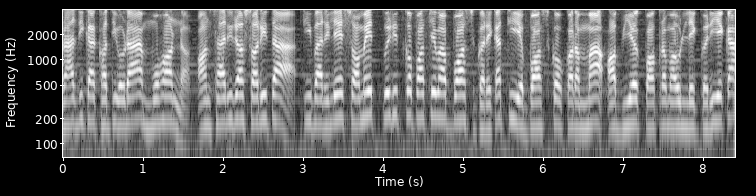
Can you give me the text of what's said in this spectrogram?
राधिका खतिवडा मोहन अन्सारी र सरिता तिवारीले समेत पीडितको पक्षमा बहस गरेका थिए। बहसको क्रममा अभियोग पत्रमा उल्लेख गरिएका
